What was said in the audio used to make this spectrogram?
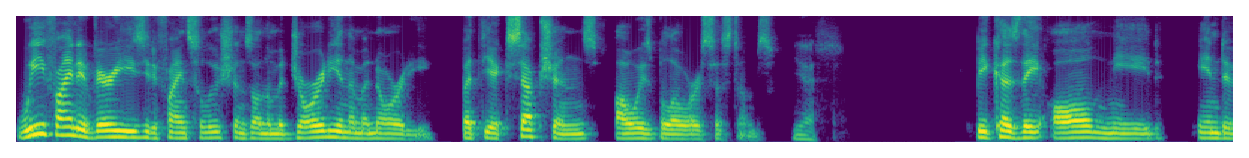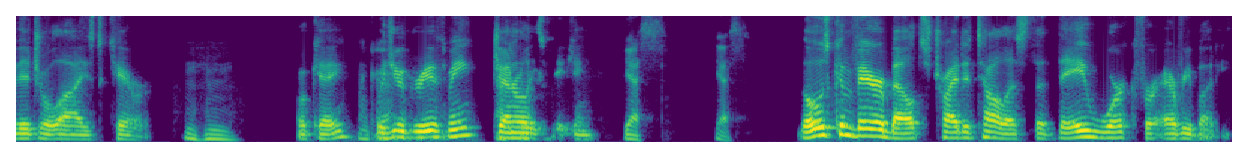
we find it very easy to find solutions on the majority and the minority but the exceptions always blow our systems yes because they all need individualized care mm-hmm. okay? okay? would you agree with me generally Absolutely. speaking yes yes those conveyor belts try to tell us that they work for everybody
